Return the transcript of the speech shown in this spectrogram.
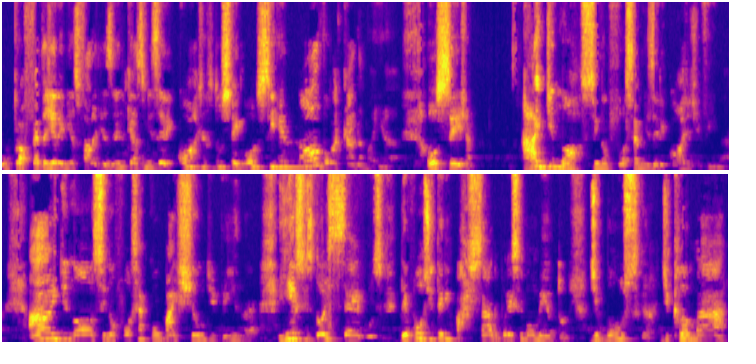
o profeta Jeremias fala dizendo que as misericórdias do Senhor se renovam a cada manhã. Ou seja, Ai de nós se não fosse a misericórdia divina. Ai de nós se não fosse a compaixão divina. E esses dois cegos, depois de terem passado por esse momento de busca, de clamar,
